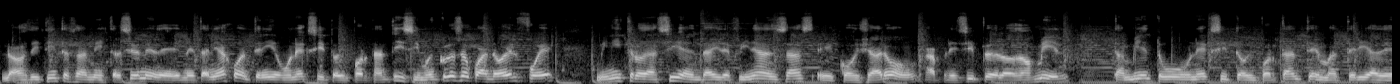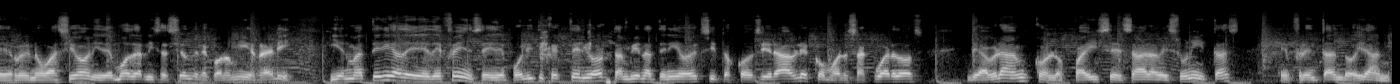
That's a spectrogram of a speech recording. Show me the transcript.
las distintas administraciones de Netanyahu han tenido un éxito importantísimo. Incluso cuando él fue ministro de Hacienda y de Finanzas eh, con Sharon a principios de los 2000, también tuvo un éxito importante en materia de renovación y de modernización de la economía israelí. Y en materia de defensa y de política exterior también ha tenido éxitos considerables como los acuerdos de Abraham con los países árabes sunitas enfrentando a Irán.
